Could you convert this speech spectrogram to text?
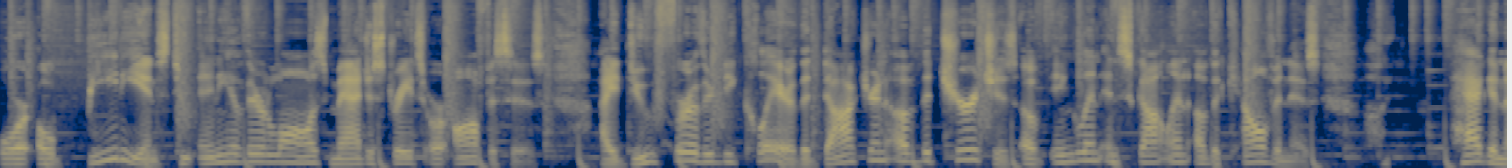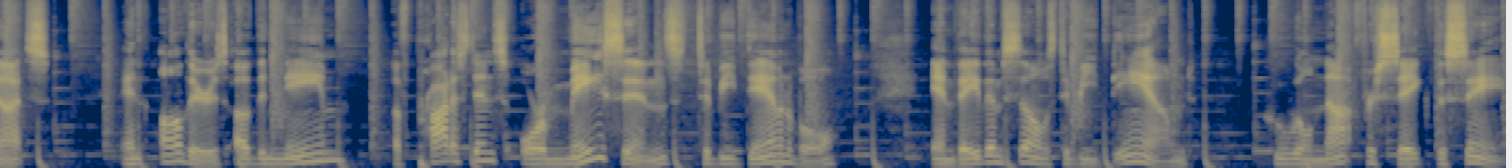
or obedience to any of their laws, magistrates, or offices. I do further declare the doctrine of the churches of England and Scotland of the Calvinists, Huguenots, and others of the name of Protestants or Masons to be damnable, and they themselves to be damned who will not forsake the same.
